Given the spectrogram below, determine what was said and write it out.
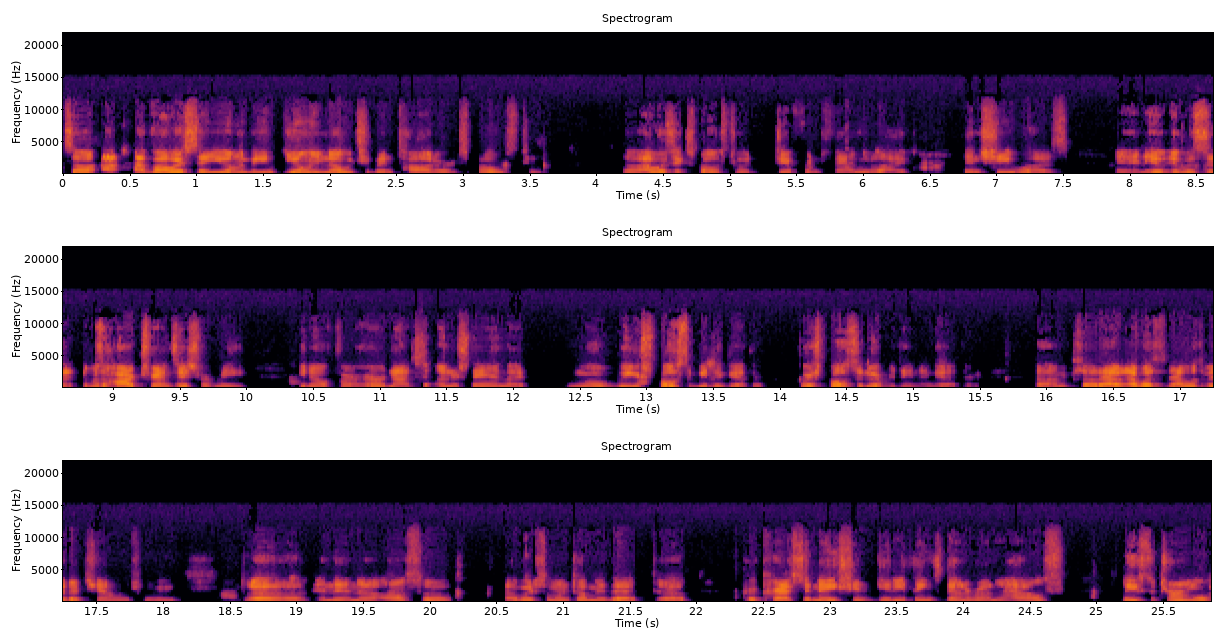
So I, have always said you only be, you only know what you've been taught or exposed to. So I was exposed to a different family life than she was. And it, it was a, it was a hard transition for me, you know, for her not to understand that, well, we are supposed to be together. We're supposed to do everything together. Um, so that, that was that was a bit of a challenge for me. Uh, and then uh, also I wish someone told me that uh, procrastination, getting things done around the house, leads to turmoil.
